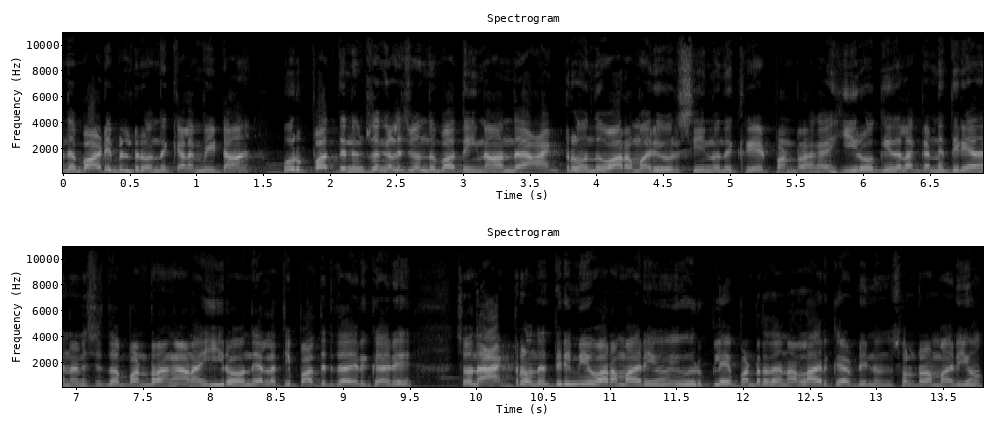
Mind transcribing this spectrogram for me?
அந்த பாடி பில்டர் வந்து கிளம்பிட்டான். ஒரு பத்து நிமிஷம் கழிச்சு வந்து பார்த்தீங்கன்னா அந்த ஆக்டர் வந்து வர மாதிரி ஒரு சீன் வந்து கிரியேட் பண்ணுறாங்க ஹீரோக்கு இதெல்லாம் கண்ணு தெரியாதுன்னு நினச்சி தான் பண்ணுறாங்க ஆனால் ஹீரோ வந்து எல்லாத்தையும் பார்த்துட்டு தான் இருக்காரு. ஸோ அந்த ஆக்டர் வந்து திரும்பி வர மாதிரியும் இவர் ப்ளே பண்ணுறதா நல்லா இருக்கு அப்படின்னு வந்து சொல்கிற மாதிரியும்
